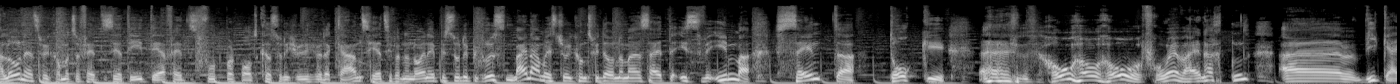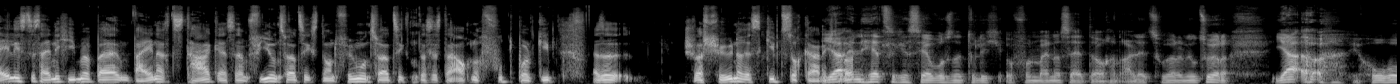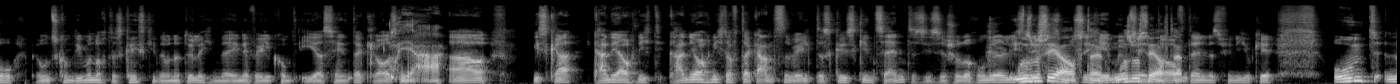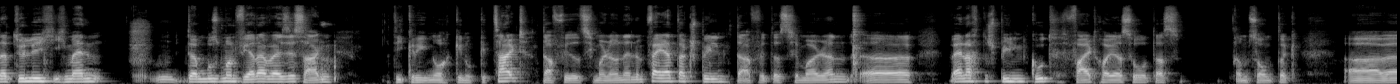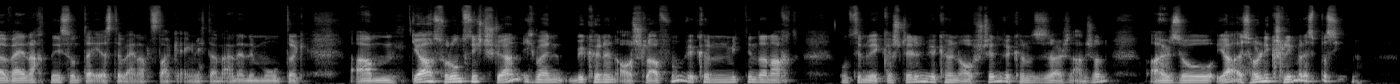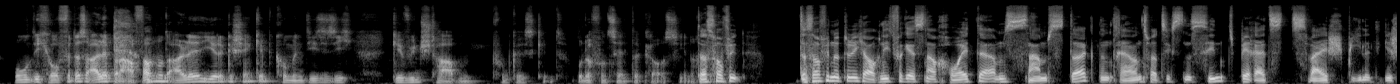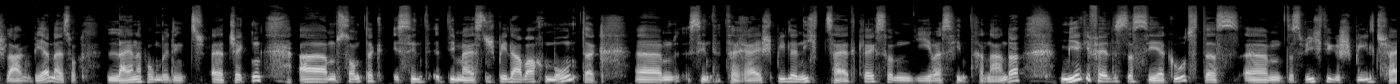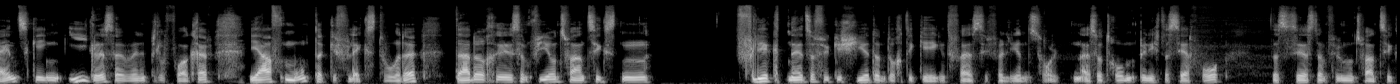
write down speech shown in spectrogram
Hallo und herzlich willkommen zu Fantasy AD, der Fantasy Football Podcast und ich will euch wieder ganz herzlich bei einer neuen Episode begrüßen. Mein Name ist Joey Kunz wieder und an meiner Seite ist wie immer Center Doki. Äh, ho, ho, ho, frohe Weihnachten. Äh, wie geil ist es eigentlich immer beim Weihnachtstag, also am 24. und 25., dass es da auch noch Football gibt. Also was Schöneres gibt's doch gar nicht. Ja, oder? ein herzliches Servus natürlich von meiner Seite auch an alle Zuhörerinnen und Zuhörer. Ja, äh, ho, ho, bei uns kommt immer noch das Christkind, aber natürlich in der NFL kommt eher Santa Claus. Ja. Äh, ist klar, kann ja auch nicht, kann ja auch nicht auf der ganzen Welt das Christkind sein. Das ist ja schon auch unrealistisch. Muss man sich aufteilen. Muss man sich Center aufteilen. Das finde ich okay. Und natürlich, ich meine, da muss man fairerweise sagen, die kriegen auch genug gezahlt, dafür, dass sie mal an einem Feiertag spielen, dafür, dass sie mal an äh, Weihnachten spielen. Gut, fällt heuer so, dass am Sonntag äh, Weihnachten ist und der erste Weihnachtstag eigentlich dann an einem Montag. Ähm, ja, soll uns nicht stören. Ich meine, wir können ausschlafen, wir können mitten in der Nacht uns den Wecker stellen, wir können aufstehen, wir können uns das alles anschauen. Also ja, es soll nichts Schlimmeres passieren. Und ich hoffe, dass alle brav waren und alle ihre Geschenke bekommen, die sie sich gewünscht haben vom Christkind oder von Santa Claus. Je nachdem. Das hoffe ich, das hoffe ich natürlich auch. Nicht vergessen, auch heute am Samstag, den 23. sind bereits zwei Spiele, die geschlagen werden. Also Line-Up unbedingt äh, checken. Ähm, Sonntag sind die meisten Spiele, aber auch Montag ähm, sind drei Spiele nicht zeitgleich, sondern jeweils hintereinander. Mir gefällt es das sehr gut, dass ähm, das wichtige Spiel Giants gegen Eagles, also wenn ich ein bisschen vorgreife, ja auf Montag geflext wurde. Dadurch ist am 24 fliegt nicht so viel Geschirr dann durch die Gegend, falls sie verlieren sollten. Also darum bin ich da sehr froh, dass ich erst am 25.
